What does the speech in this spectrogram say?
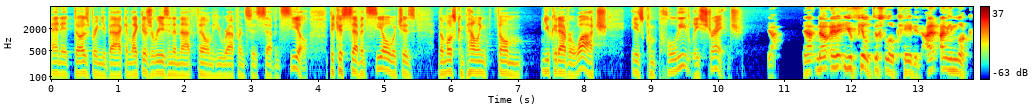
And it does bring you back and like there's a reason in that film he references seventh seal because seventh seal which is the most compelling film you could ever watch is completely strange. Yeah. Yeah no and it, you feel dislocated. I, I mean look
